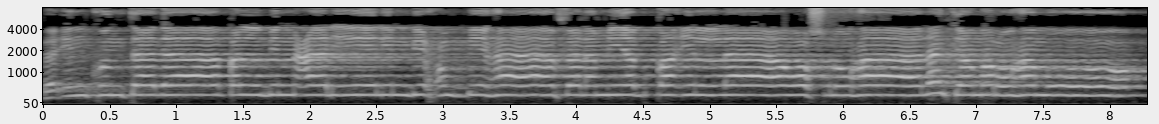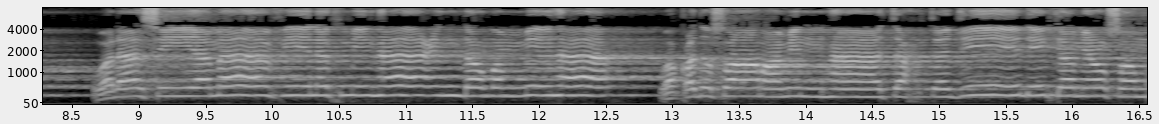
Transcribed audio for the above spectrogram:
فإن كنت ذا قلب عليل بحبها فلم يبق إلا وصلها لك مرهم. ولا سيما في لثمها عند ضمها وقد صار منها تحت جيدك معصم.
